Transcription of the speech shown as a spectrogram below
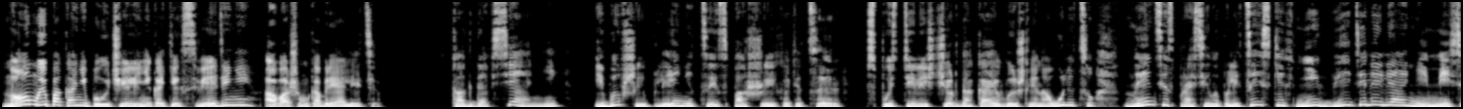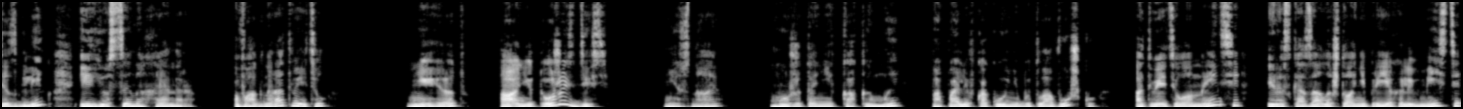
«Но мы пока не получили никаких сведений о вашем кабриолете. Когда все они, и бывшие пленницы, и спасшие их офицеры, спустились с чердака и вышли на улицу, Нэнси спросила полицейских, не видели ли они миссис Глик и ее сына Хеннера. Вагнер ответил, «Нет, а они тоже здесь?» «Не знаю. Может, они, как и мы, попали в какую-нибудь ловушку?» — ответила Нэнси и рассказала, что они приехали вместе,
